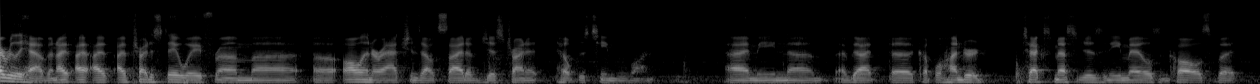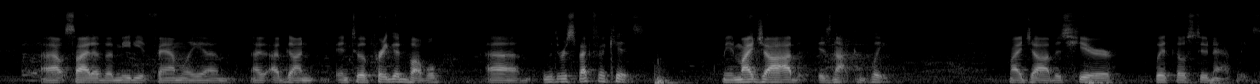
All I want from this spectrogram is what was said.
really have, and I, I, I've- I've tried to stay away from uh, uh, all interactions outside of just trying to help this team move on. I mean, um, I've got a couple hundred text messages and emails and calls, but outside of immediate family, um, I, I've gone into a pretty good bubble um, with respect for the kids. I mean, my job is not complete. My job is here with those student athletes,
